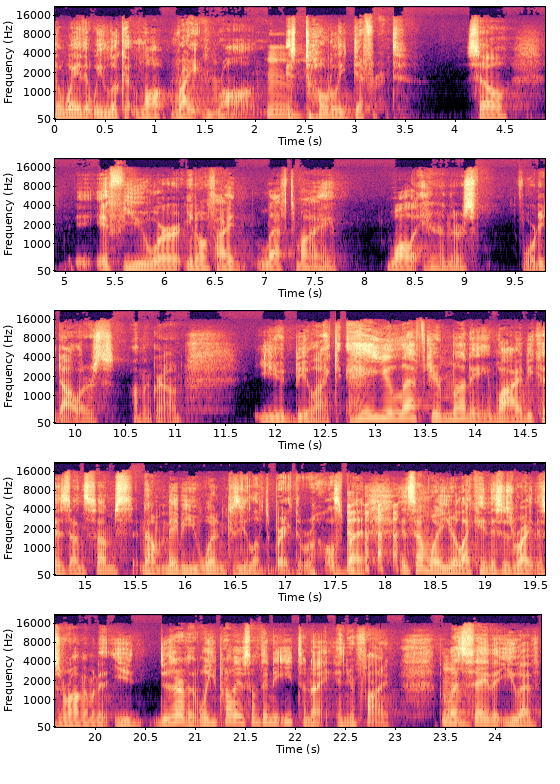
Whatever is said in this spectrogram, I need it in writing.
the way that we look at law, right and wrong hmm. is totally different. So if you were, you know, if I left my wallet here and there's forty dollars on the ground, you'd be like, "Hey, you left your money. Why? Because on some now maybe you wouldn't because you love to break the rules, but in some way you're like, "Hey, this is right. This is wrong. I'm gonna. You deserve it. Well, you probably have something to eat tonight, and you're fine. But hmm. let's say that you have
